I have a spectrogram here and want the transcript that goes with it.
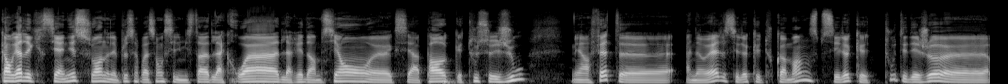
quand on regarde le christianisme, souvent, on a plus l'impression que c'est le mystère de la croix, de la rédemption, euh, que c'est à Pâques que tout se joue. Mais en fait, euh, à Noël, c'est là que tout commence, puis c'est là que tout est déjà euh,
